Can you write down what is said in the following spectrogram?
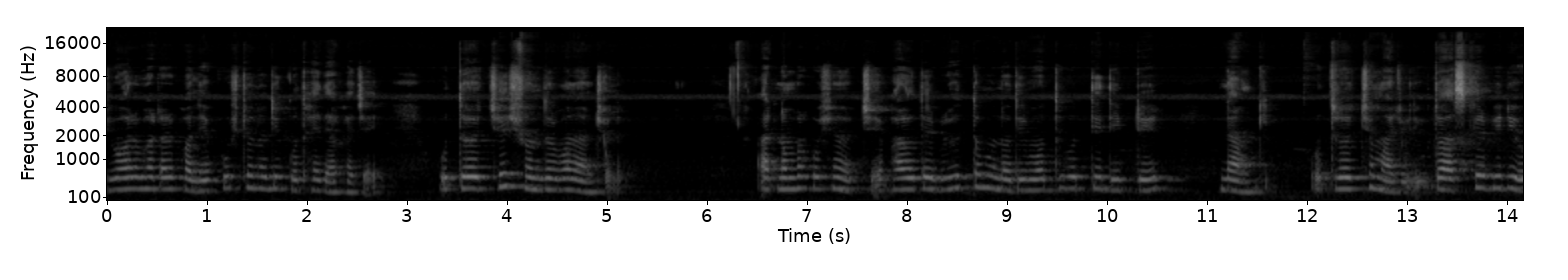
জোয়ার ভাটার ফলে পুষ্ট নদী কোথায় দেখা যায়? উত্তর হচ্ছে সুন্দরবন অঞ্চলে। আট নম্বর কোশ্চেন হচ্ছে, ভারতের বৃহত্তম নদীর মধ্যবর্তী দ্বীপটির নাম কি? উত্তর হচ্ছে মাজুলি। তো আজকের ভিডিও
